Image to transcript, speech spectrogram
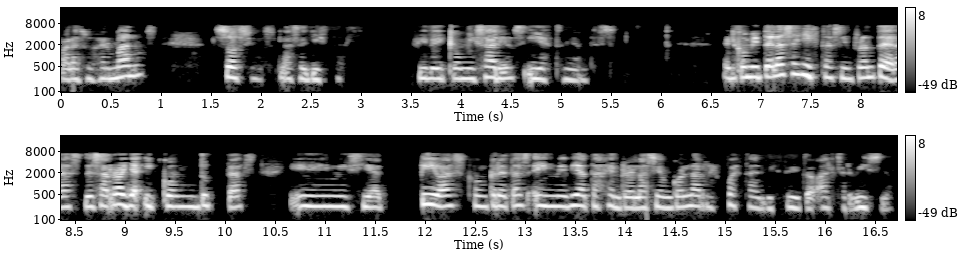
para sus hermanos, socios, lasallistas, fideicomisarios y estudiantes. El Comité Lasallista Sin Fronteras desarrolla y conductas iniciativas concretas e inmediatas en relación con la respuesta del distrito al servicio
